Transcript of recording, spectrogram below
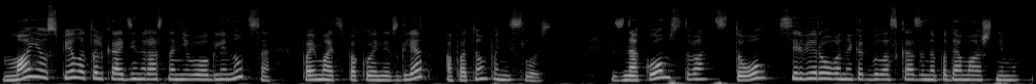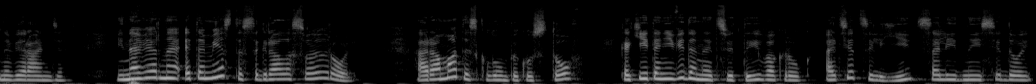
Майя успела только один раз на него оглянуться, поймать спокойный взгляд, а потом понеслось. Знакомство, стол, сервированный, как было сказано по-домашнему, на веранде. И, наверное, это место сыграло свою роль. Аромат из клумб и кустов, Какие-то невиданные цветы вокруг, отец Ильи, солидный и седой,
